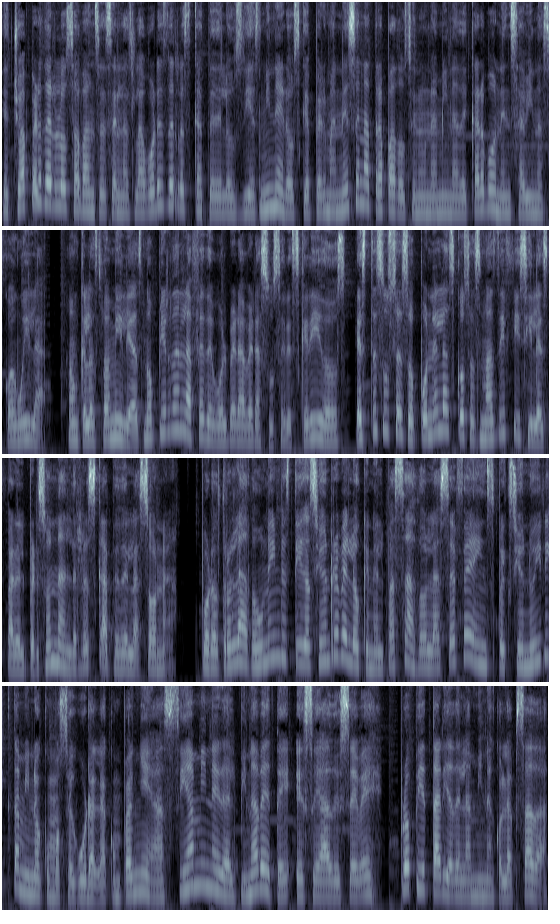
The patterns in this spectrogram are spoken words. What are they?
echó a perder los avances en las labores de rescate de los 10 mineros que permanecen atrapados en una mina de carbón en Sabinas, Coahuila. Aunque las familias no pierdan la fe de volver a ver a sus seres queridos, este suceso pone las cosas más difíciles para el personal de rescate de la zona. Por otro lado, una investigación reveló que en el pasado la CFE inspeccionó y dictaminó como segura la compañía CIA Minera El Pinabete SADCB, propietaria de la mina colapsada.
